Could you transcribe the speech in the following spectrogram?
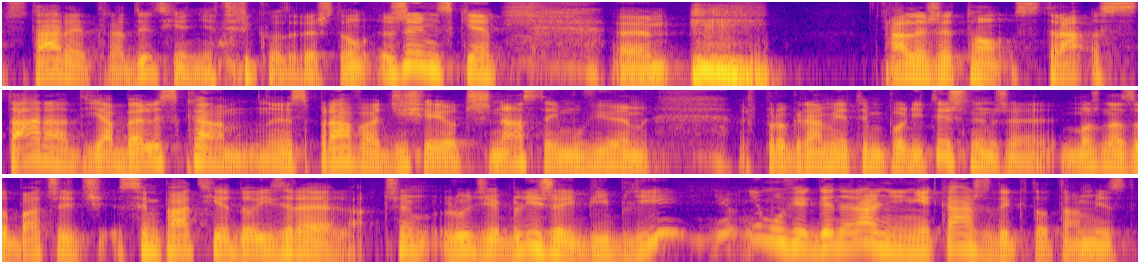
stare tradycje, nie tylko zresztą rzymskie. Ale że to stara, diabelska e, sprawa, dzisiaj o 13 mówiłem w programie tym politycznym, że można zobaczyć sympatię do Izraela. Czym ludzie bliżej Biblii, nie, nie, mówię generalnie, nie każdy, kto tam jest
